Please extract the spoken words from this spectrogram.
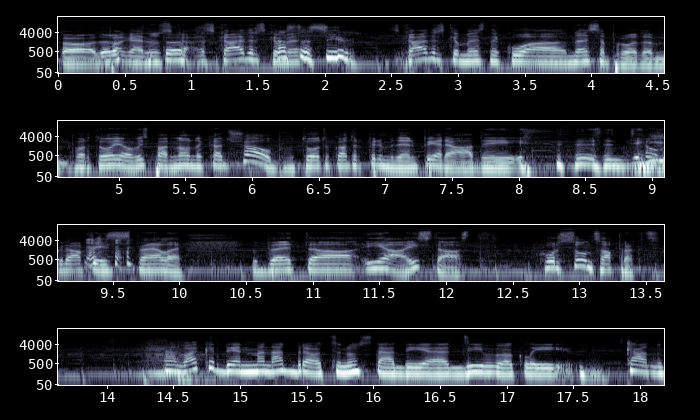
Pagaidiet, nu, ska- skaidrs, ka Kas mēs- tas ir? Skaidrs, ka mēs neko nesaprotam. Par to jau vispār nav nekādu šaubu. To tu katru pirmdienu pierādīji geogrāfijas spēlē. Bet, uh, jā, izstāst, kur suns aprakts. Jā, Vakardien man atbrauca un uzstādīja dzīvoklī, kā nu,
